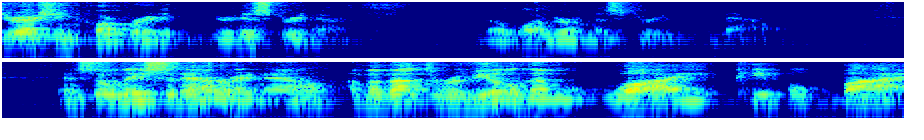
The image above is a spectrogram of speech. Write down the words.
you're actually incorporating your history now. No longer a mystery now. And so when they sit down right now, I'm about to reveal to them why people buy.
